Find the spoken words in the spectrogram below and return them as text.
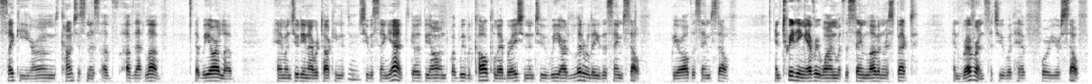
psyche, our own consciousness of, of that love, that we are love. And when Judy and I were talking, mm. she was saying, yeah, it goes beyond what we would call collaboration into we are literally the same self. We are all the same self and treating everyone with the same love and respect and reverence that you would have for yourself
